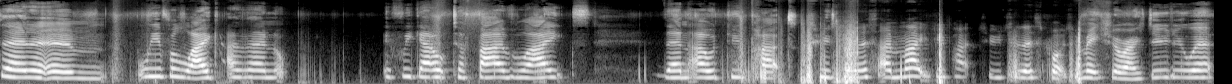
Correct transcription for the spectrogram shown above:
then um, leave a like and then if we get up to five likes, then I would do part two to this. I might do part two to this, but to make sure I do do it,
